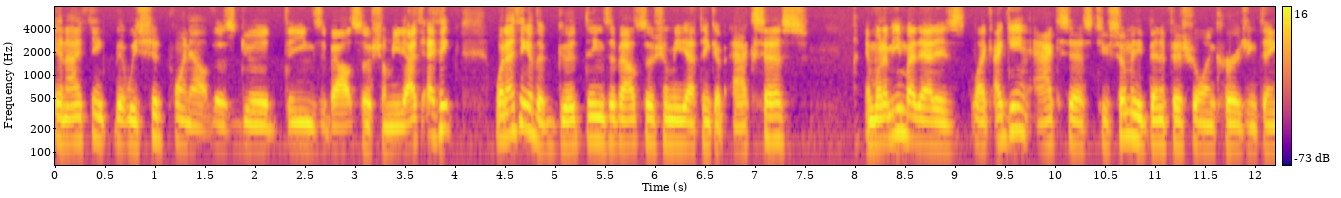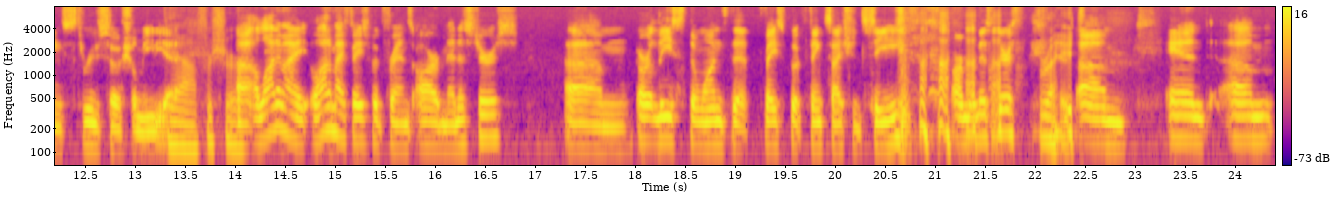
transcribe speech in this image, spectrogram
and I think that we should point out those good things about social media. I, th- I think when I think of the good things about social media, I think of access and what I mean by that is like I gain access to so many beneficial, encouraging things through social media. Yeah, for sure. Uh, a lot of my a lot of my Facebook friends are ministers, um, or at least the ones that Facebook thinks I should see are ministers. right. Um, and um,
